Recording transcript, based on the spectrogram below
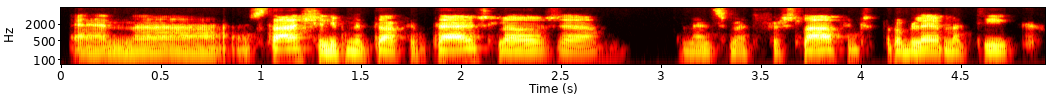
En uh, een stage liep met dak- en thuislozen, mensen met verslavingsproblematiek.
